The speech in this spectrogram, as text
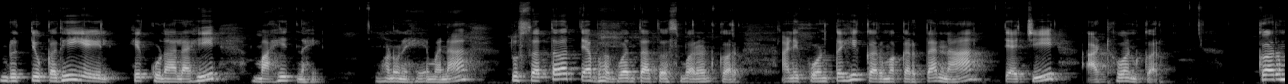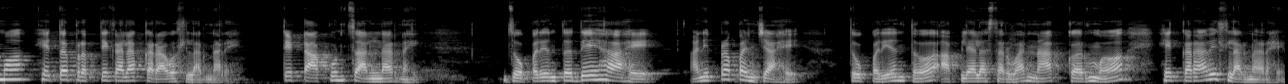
मृत्यू कधी येईल हे कुणालाही माहीत नाही. म्हणून हे म्हणा तू सतत त्या भगवंताचं स्मरण कर आणि कोणतंही कर्म करताना त्याची आठवण कर. कर्म हे तर प्रत्येकाला करावंच लागणार आहे. ते टाकून चालणार नाही. जोपर्यंत देह आहे आणि प्रपंच आहे तोपर्यंत आपल्याला सर्वांना कर्म हे करावेच लागणार आहे.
